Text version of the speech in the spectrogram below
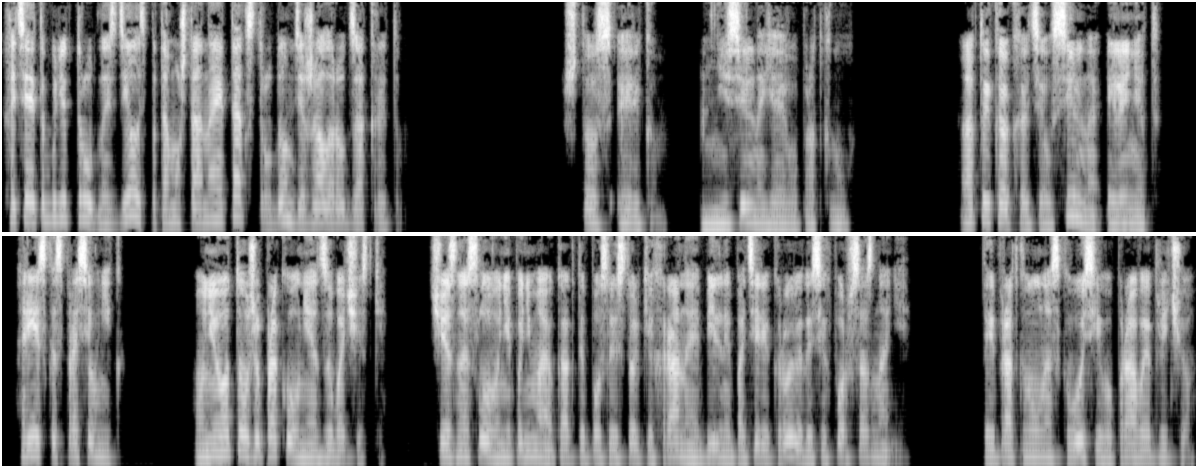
хотя это будет трудно сделать, потому что она и так с трудом держала рот закрытым. «Что с Эриком? Не сильно я его проткнул». «А ты как хотел, сильно или нет?» — резко спросил Ник. «У него тоже прокол не от зубочистки». Честное слово, не понимаю, как ты после стольких ран и обильной потери крови до сих пор в сознании. Ты проткнул насквозь его правое плечо.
